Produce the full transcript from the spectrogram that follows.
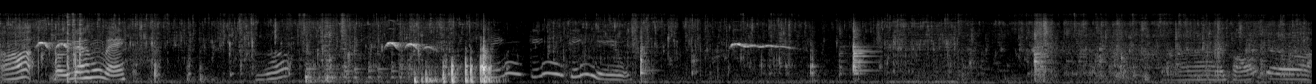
Đó bự ra mấy bạn? Rửa kiến kiến kiến nhiều Rồi, khổ chưa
